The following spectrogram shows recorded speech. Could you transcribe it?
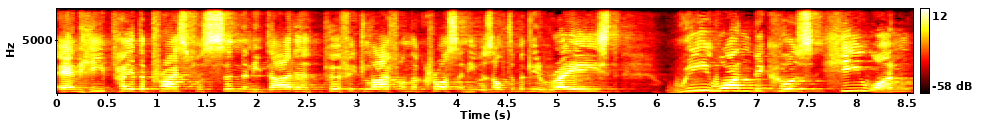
and he paid the price for sin and he died a perfect life on the cross and he was ultimately raised, we won because he won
